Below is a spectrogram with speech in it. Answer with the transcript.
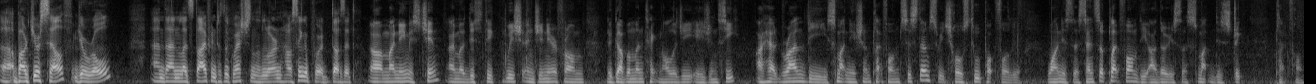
uh, about yourself, your role, and then let's dive into the questions and learn how Singapore does it. Uh, my name is Chinn. I'm a distinguished engineer from the Government Technology Agency. I had run the Smart Nation platform systems, which hosts two portfolio. One is the sensor platform, the other is the Smart District platform.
